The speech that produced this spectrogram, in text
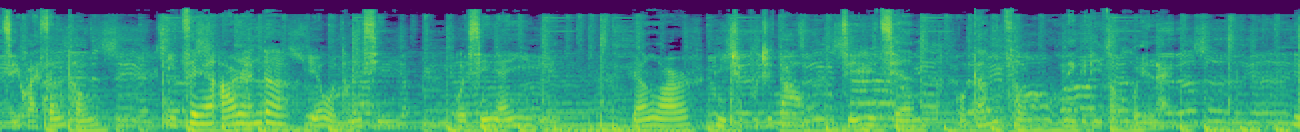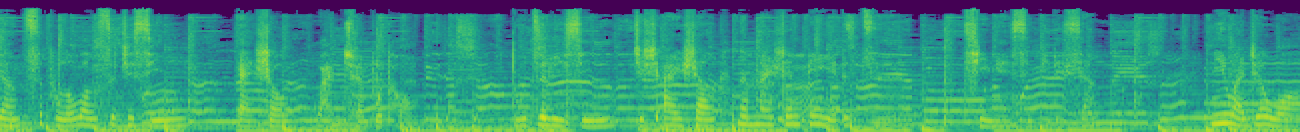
计划相同。你自然而然地约我同行，我欣然应允。然而你却不知道，几日前我刚从那个地方回来。两次普罗旺斯之行，感受完全不同。独自旅行，只是爱上那漫山遍野的紫，沁人心脾的香。你挽着我，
